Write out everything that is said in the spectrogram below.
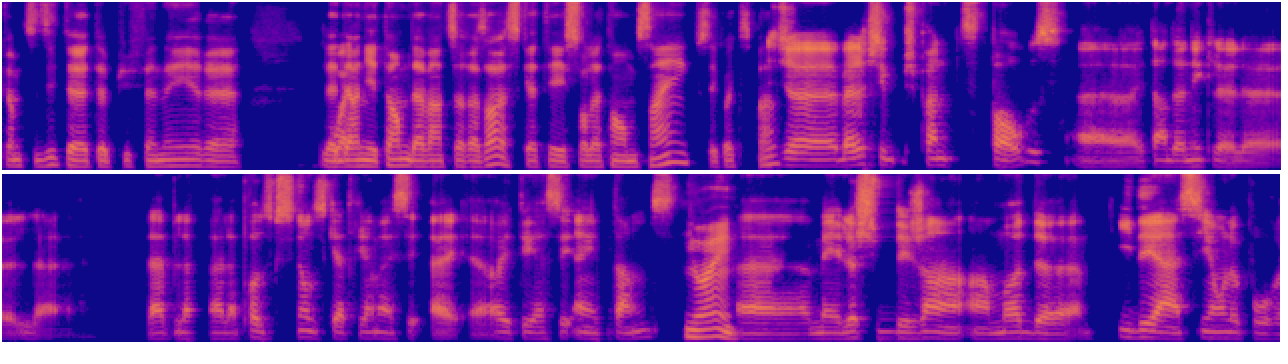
comme tu dis, tu as, pu finir euh, le dernier tome d'Aventure Hasard. Est-ce que tu es sur le tome 5? C'est quoi qui se passe? Je, ben là, je, prends une petite pause, euh, étant donné que la, production du quatrième a, été assez intense. Oui. mais là, je suis déjà en, mode idéation là, pour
